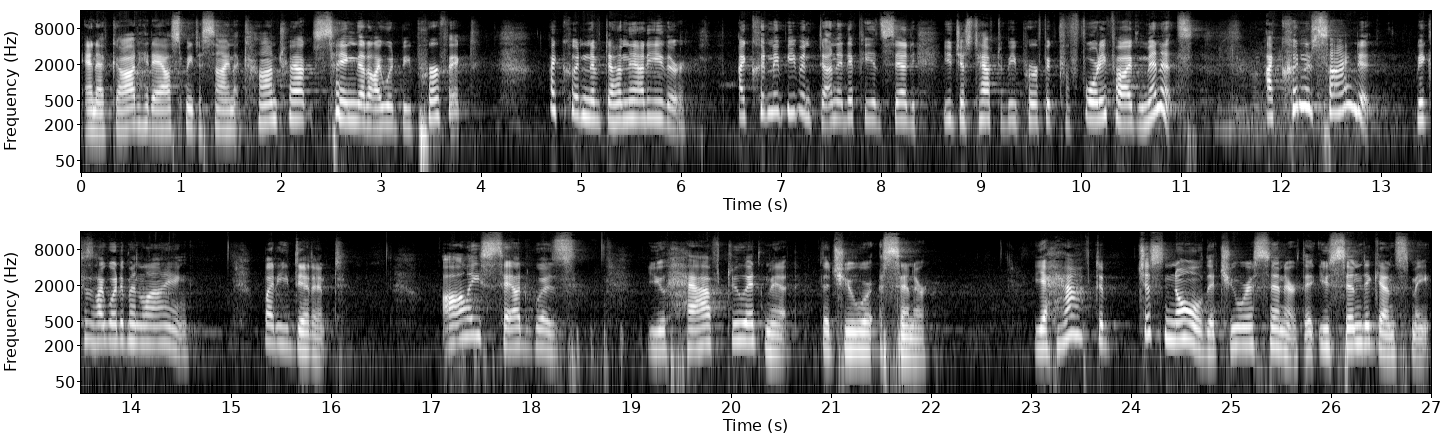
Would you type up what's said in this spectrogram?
And if God had asked me to sign a contract saying that I would be perfect, I couldn't have done that either. I couldn't have even done it if He had said, You just have to be perfect for 45 minutes. I couldn't have signed it because I would have been lying. But He didn't all he said was, You have to admit that you were a sinner. You have to just know that you were a sinner, that you sinned against me.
